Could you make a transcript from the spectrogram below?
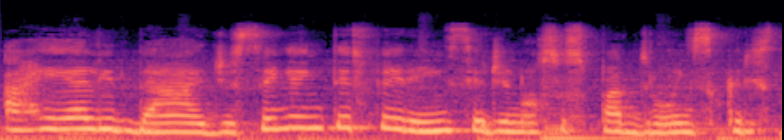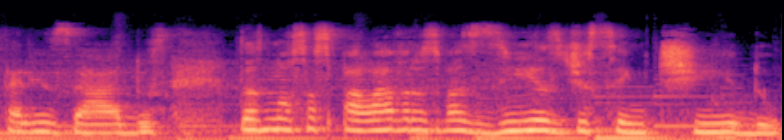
a realidade sem a interferência de nossos padrões cristalizados, das nossas palavras vazias de sentido,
